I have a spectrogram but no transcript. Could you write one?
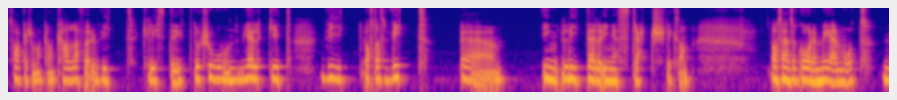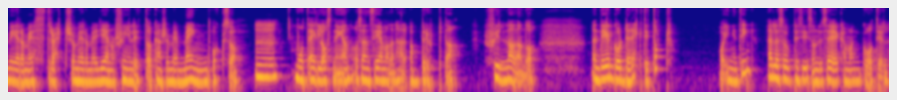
saker som man kan kalla för vitt, klistrigt, lotion, mjölkigt, vit, oftast vitt, eh, ing, lite eller ingen stretch liksom. Och sen så går det mer mot mer och mer stretch och mer och mer genomskinligt och kanske mer mängd också Mm. mot ägglossningen och sen ser man den här abrupta skillnaden då. En del går direkt till torrt och ingenting. Eller så precis som du säger kan man gå till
